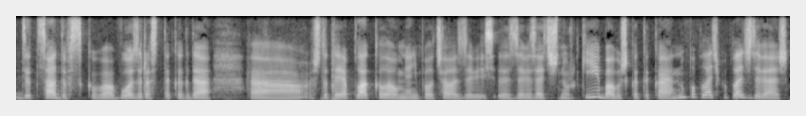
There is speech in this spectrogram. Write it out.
детсадовского возраста, когда э, что-то я плакала, у меня не получалось завязать, завязать шнурки, бабушка такая, ну поплачь, поплачь, завяжешь,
